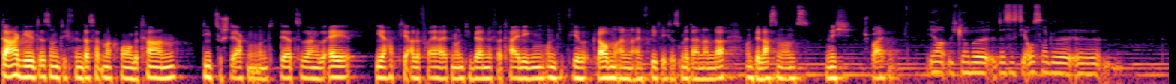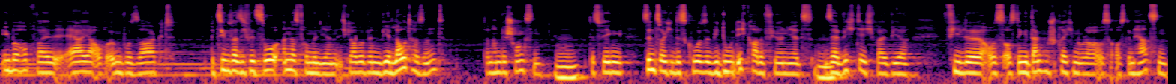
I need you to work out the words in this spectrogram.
da gilt es, und ich finde, das hat Macron getan, die zu stärken und der zu sagen, so, ey, ihr habt hier alle Freiheiten und die werden wir verteidigen und wir glauben an ein friedliches Miteinander und wir lassen uns nicht spalten. Ja, ich glaube, das ist die Aussage äh, überhaupt, weil er ja auch irgendwo sagt, beziehungsweise ich will es so anders formulieren, ich glaube, wenn wir lauter sind, dann haben wir Chancen. Mhm. Deswegen sind solche Diskurse, wie du und ich gerade führen, jetzt mhm. sehr wichtig, weil wir viele aus, aus den Gedanken sprechen oder aus, aus dem Herzen.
